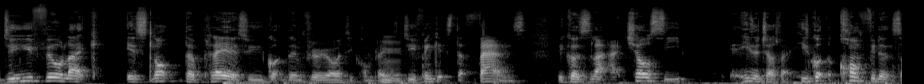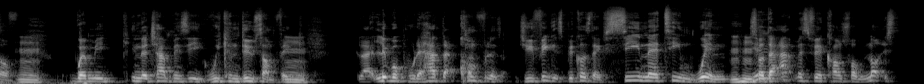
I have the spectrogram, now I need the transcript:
Do you feel like it's not the players who got the inferiority Mm. complex? Do you think it's the fans? Because like at Chelsea, he's a Chelsea fan. He's got the confidence of Mm. when we in the Champions League we can do something. Like Liverpool, they have that confidence. Do you think it's because they've seen their team win? Mm-hmm. So the atmosphere comes from not it's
